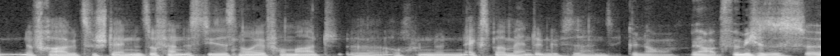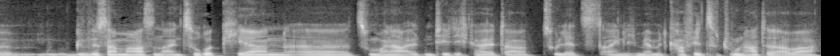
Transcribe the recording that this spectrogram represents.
eine Frage zu stellen. Insofern ist dieses neue Format äh, auch ein Experiment in gewisser Hinsicht. Genau. Ja, für mich ist es äh, gewissermaßen ein Zurückkehren äh, zu meiner alten Tätigkeit, da zuletzt eigentlich mehr mit Kaffee zu tun hatte. Aber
